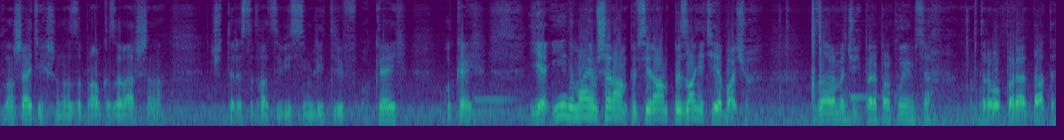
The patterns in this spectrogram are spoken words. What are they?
в планшеті, що у нас заправка завершена. 428 літрів, окей, окей. Є. І не маємо ще рампи. Всі рампи зайняті, я бачу. Зараз ми чуть перепаркуємося, треба вперед дати.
